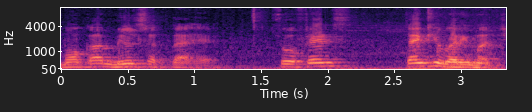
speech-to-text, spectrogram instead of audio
मौका मिल सकता है। So friends thank you very much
